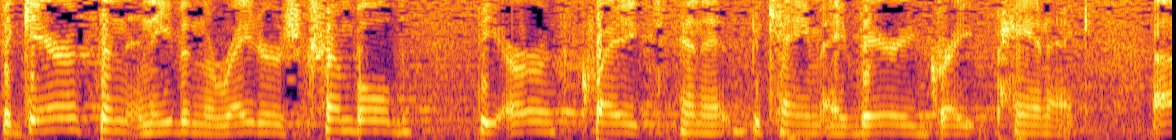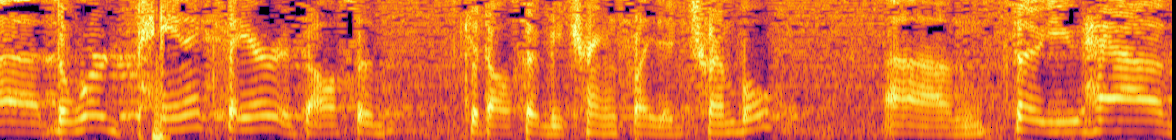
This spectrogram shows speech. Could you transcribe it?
The garrison and even the raiders trembled, the earth quaked, and it became a very great panic. Uh, the word panic there is also could also be translated tremble. Um, so you have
